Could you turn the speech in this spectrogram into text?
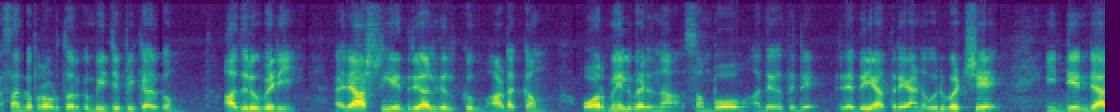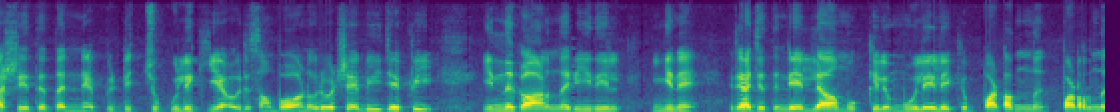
സംഘപ്രവർത്തകർക്കും ബി ജെ പിക്കാർക്കും അതിലുപരി രാഷ്ട്രീയ എതിരാളികൾക്കും അടക്കം ഓർമ്മയിൽ വരുന്ന സംഭവം അദ്ദേഹത്തിന്റെ രഥയാത്രയാണ്. ഒരുപക്ഷെ ഇന്ത്യൻ രാഷ്ട്രീയത്തെ തന്നെ പിടിച്ചു കുലുക്കിയ ഒരു സംഭവമാണ്. ഒരുപക്ഷെ ബി ജെ പി ഇന്ന് കാണുന്ന രീതിയിൽ ഇങ്ങനെ രാജ്യത്തിന്റെ എല്ലാ മുക്കിലും മൂലയിലേക്കും പടർന്ന് പടർന്ന്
